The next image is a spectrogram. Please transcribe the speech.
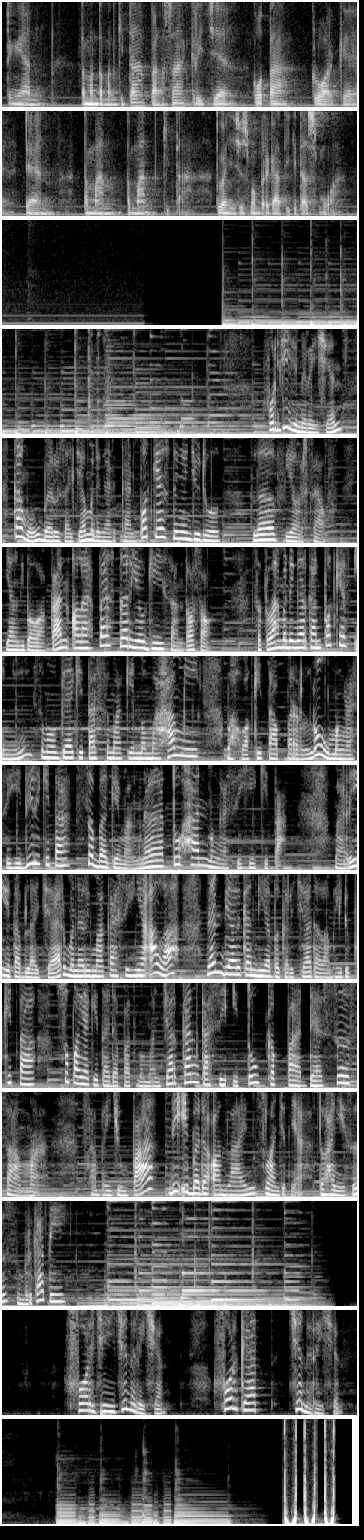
dengan teman-teman kita, bangsa, gereja, kota, keluarga, dan teman-teman kita. Tuhan Yesus memberkati kita semua. For G Generation, kamu baru saja mendengarkan podcast dengan judul Love Yourself yang dibawakan oleh Pastor Yogi Santoso. Setelah mendengarkan podcast ini, semoga kita semakin memahami bahwa kita perlu mengasihi diri kita sebagaimana Tuhan mengasihi kita. Mari kita belajar menerima kasihnya Allah dan biarkan dia bekerja dalam hidup kita supaya kita dapat memancarkan kasih itu kepada sesama. Sampai jumpa di ibadah online selanjutnya. Tuhan Yesus memberkati. For J Generation, For God Generation.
